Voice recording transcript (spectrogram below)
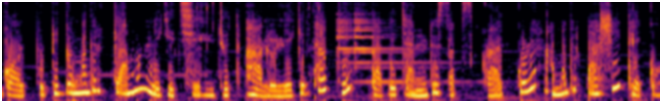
গল্পটি তোমাদের কেমন লেগেছে? যদি ভালো লেগে থাকে, তবে চ্যানেলটি সাবস্ক্রাইব করে আমাদের পাশেই থেকো।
